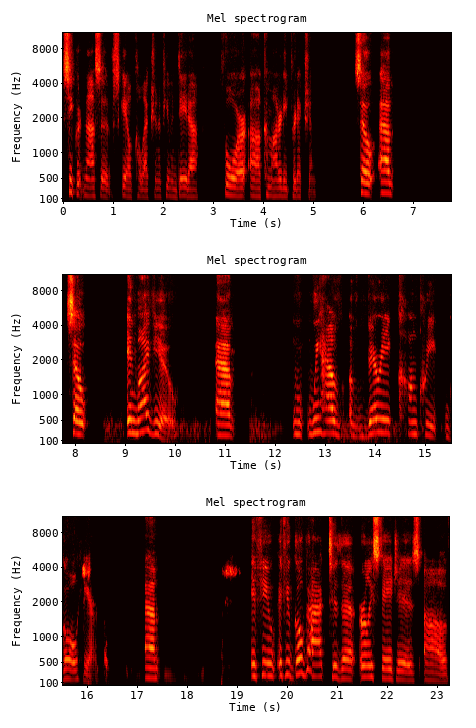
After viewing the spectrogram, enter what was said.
secret massive scale collection of human data for uh, commodity prediction. So, um, so in my view, um, we have a very concrete goal here. Um, if you if you go back to the early stages of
